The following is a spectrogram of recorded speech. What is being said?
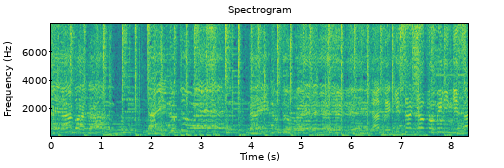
eyambaka naitutue naitutue napekisaki okomilingisa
